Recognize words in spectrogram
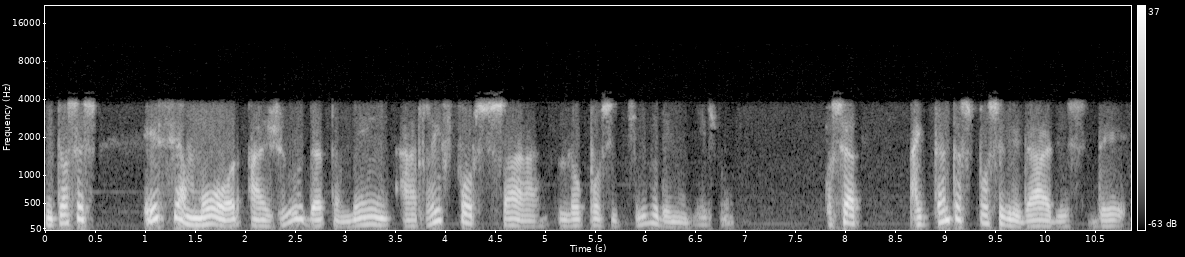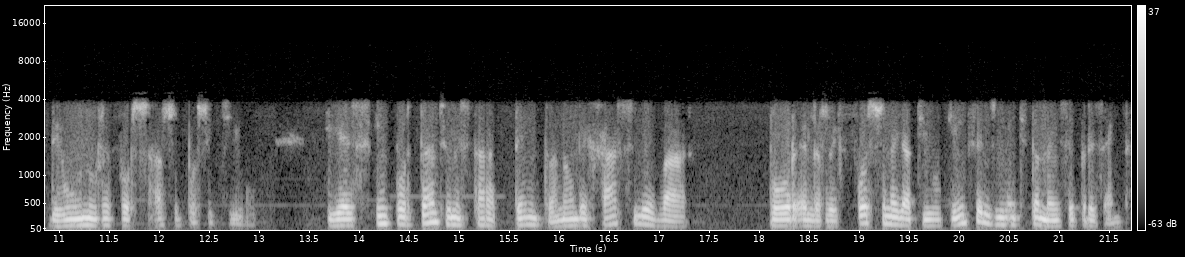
Então, esse amor ajuda também a reforçar o positivo de mim mesmo. Ou seja, há tantas possibilidades de, de uno reforçar seu positivo. E é importante uno estar atento a não deixar-se levar por el reforço negativo que infelizmente também se apresenta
